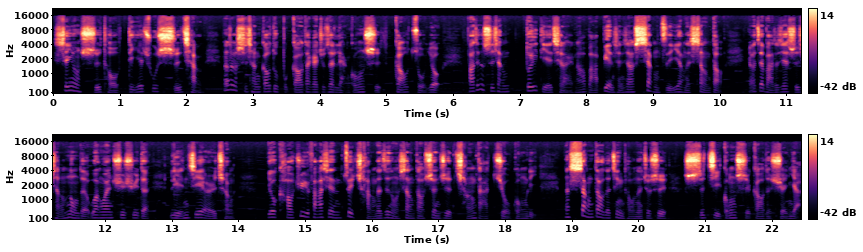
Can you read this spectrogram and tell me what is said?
先用石头叠出石墙。那这个石墙高度不高，大概就在两公尺高左右。把这个石墙堆叠起来，然后把它变成像巷子一样的巷道，然后再把这些石墙弄得弯弯曲曲的连接而成。有考据发现，最长的这种巷道甚至长达九公里。那巷道的尽头呢，就是十几公尺高的悬崖。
